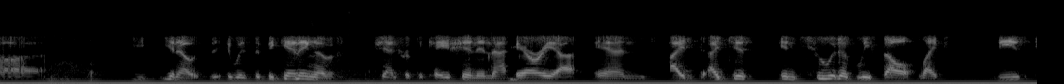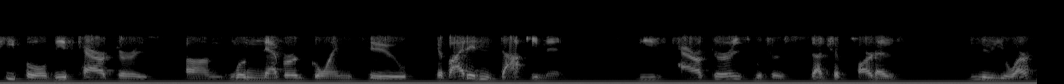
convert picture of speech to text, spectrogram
uh, you, you know, it was the beginning of gentrification in that area, and I I just intuitively felt like these people, these characters, um, were never going to. If I didn't document these characters, which are such a part of New York,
